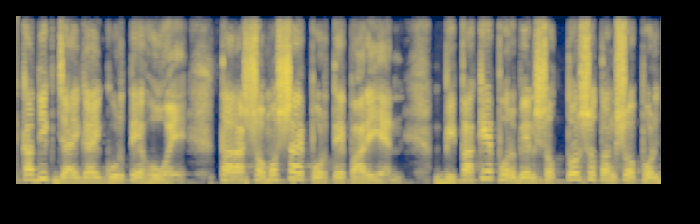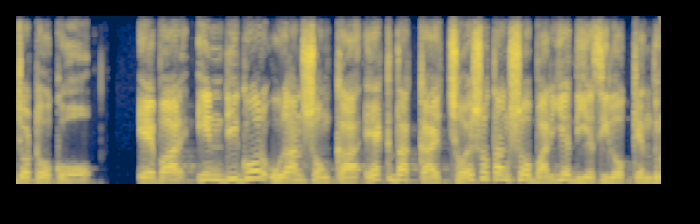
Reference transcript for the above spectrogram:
একাধিক জায়গায় ঘুরতে হয়, তারা সমস্যায় পড়তে পারেন। বিপাকে পড়বেন সত্তর শতাংশ পর্যটকও। এবার ইন্ডিগোর উড়ান সংখ্যা এক ধাক্কায় ছয় শতাংশ বাড়িয়ে দিয়েছিল কেন্দ্র।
